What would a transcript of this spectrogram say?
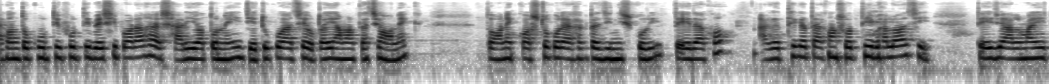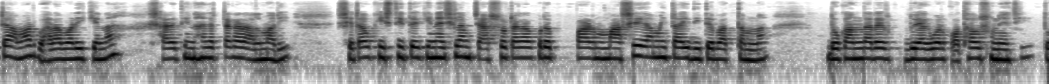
এখন তো কুর্তি ফুর্তি বেশি পরা হয়, শাড়ি অত নেই, যেটুকু আছে ওটাই আমার কাছে অনেক। তো অনেক কষ্ট করে এক একটা জিনিস করি। তো এই দেখো, আগের থেকে তো এখন সত্যিই ভালো আছি। তো এই যে আলমারিটা আমার, ভাড়া বাড়ি কেনা, সাড়ে তিন হাজার টাকার আলমারি। সেটাও কিস্তিতে কিনেছিলাম, চারশো টাকা করে পার মাসে আমি তাই দিতে পারতাম না। দোকানদারের দু একবার কথাও শুনেছি। তো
